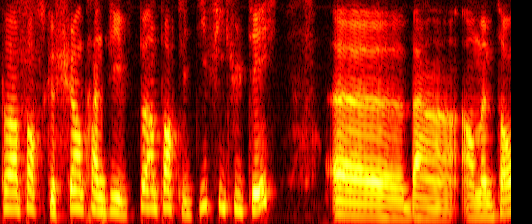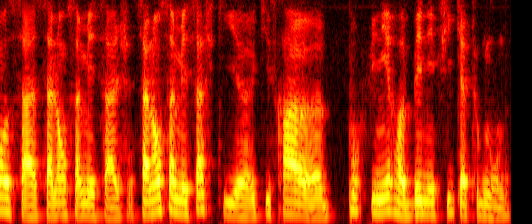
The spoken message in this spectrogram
peu importe ce que je suis en train de vivre, peu importe les difficultés, euh, ben, en même temps, ça, lance un message. Ça lance un message qui, qui sera, pour finir, bénéfique à tout le monde.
